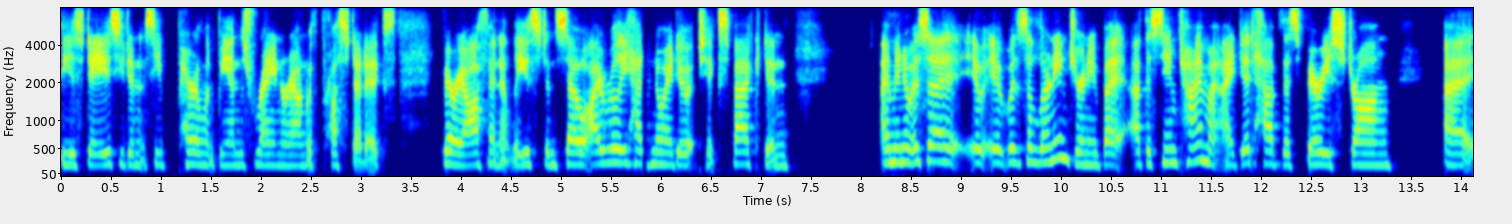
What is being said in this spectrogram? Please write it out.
these days. You didn't see paralympians running around with prosthetics very often at least. And so i really had no idea what to expect. And I mean, it was a it, it, was a learning journey, but at the same time, I, I did have this very strong uh,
